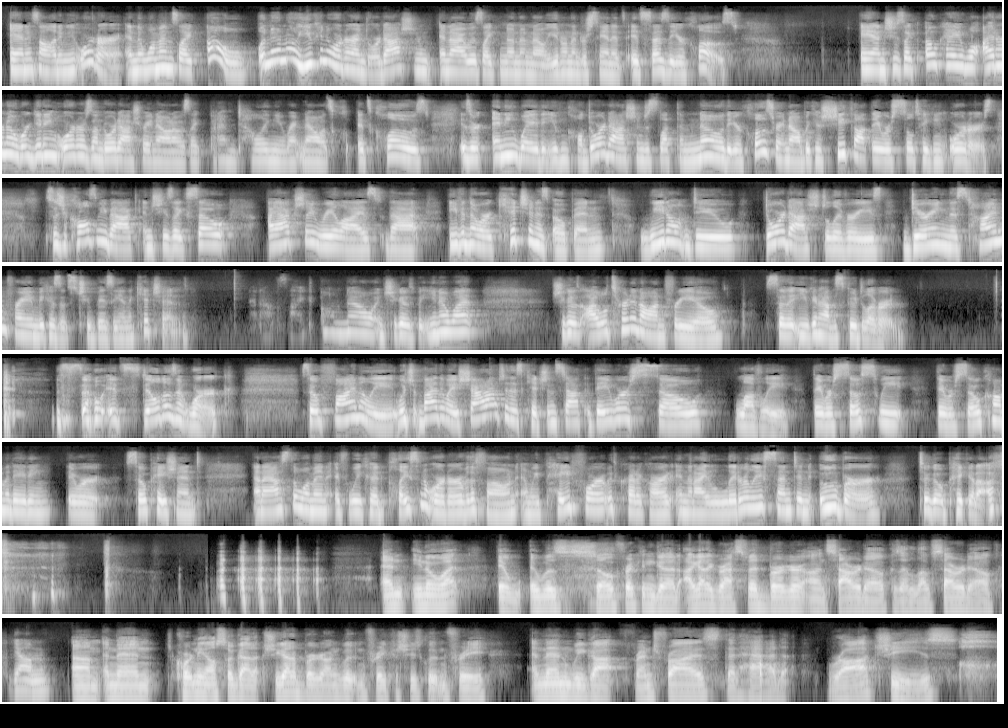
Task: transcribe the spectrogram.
and it's not letting me order. And the woman's like, oh, well, no, no, you can order on DoorDash. And, and I was like, no, no, no, you don't understand. It, it says that you're closed. And she's like, okay, well, I don't know. We're getting orders on DoorDash right now. And I was like, but I'm telling you right now, it's, it's closed. Is there any way that you can call DoorDash and just let them know that you're closed right now? Because she thought they were still taking orders. So she calls me back and she's like, so I actually realized that even though our kitchen is open, we don't do DoorDash deliveries during this time frame because it's too busy in the kitchen. And I was like, oh no. And she goes, but you know what? She goes, I will turn it on for you so that you can have this food delivered. so it still doesn't work. So finally, which by the way, shout out to this kitchen staff. They were so lovely. They were so sweet. They were so accommodating. They were so patient. And I asked the woman if we could place an order over the phone and we paid for it with credit card. And then I literally sent an Uber to go pick it up. and you know what? It it was so freaking good. I got a grass fed burger on sourdough because I love sourdough. Yum. Um, and then Courtney also got a, she got a burger on gluten free because she's gluten free. And then we got French fries that had raw cheese.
